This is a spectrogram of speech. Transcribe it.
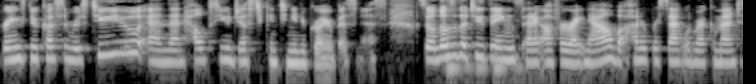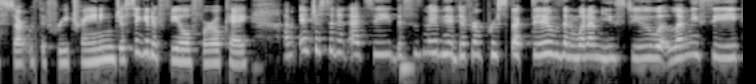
brings new customers to you, and then helps you just to continue to grow your business. So those are the two mm-hmm. things that I offer right now now, but 100% would recommend to start with the free training just to get a feel for okay, I'm interested in Etsy. This is maybe a different perspective than what I'm used to. Let me see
